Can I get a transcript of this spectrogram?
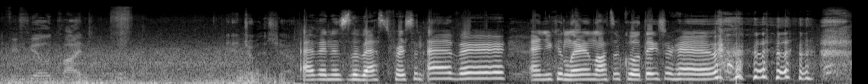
if you feel inclined, enjoy the show. Evan is the best person ever, and you can learn lots of cool things from him.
